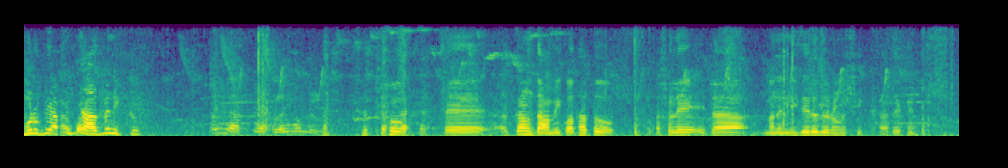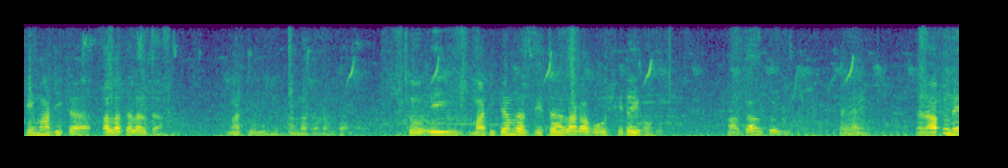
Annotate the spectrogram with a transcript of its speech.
মুরব্বী আপনি একটু। আসবেন একটু? তো কারণ দামি কথা তো। আসলে এটা মানে নিজেরও যেরকম শিক্ষা দেখেন। এই মাটিটা আল্লাহ তালার দান। মাটি আল্লাহ তালার দান। তো এই মাটিতে আমরা যেটা লাগাবো সেটাই হবে। হ্যাঁ। আপনি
